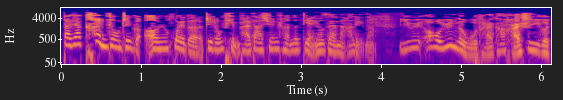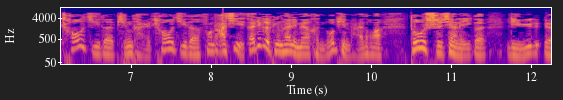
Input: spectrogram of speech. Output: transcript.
大家看重这个奥运会的这种品牌大宣传的点又在哪里呢？因为奥运的舞台它还是一个超级的平台，超级的放大器，在这个平台里面，很多品牌的话都实现了一个鲤鱼呃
